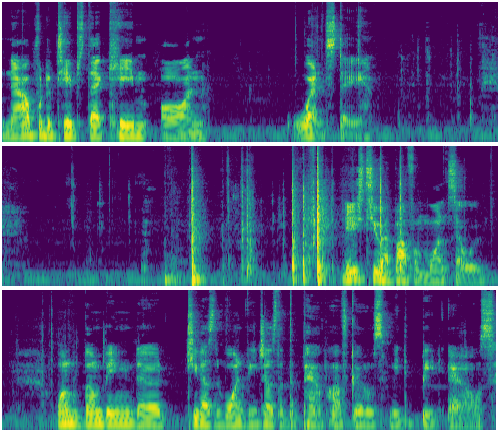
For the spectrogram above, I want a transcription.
Now for the tapes that came on Wednesday. These two I bought from one seller. One of them being the 2001 VHS of the Powerpuff Girls Meet the Beat-Alls.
